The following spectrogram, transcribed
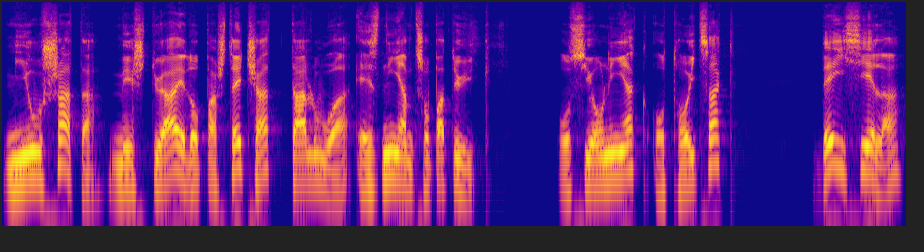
miusata, mestua edo pastetxa talua ez nian zopatuik. Osioniak, otoitzak, deiziela,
